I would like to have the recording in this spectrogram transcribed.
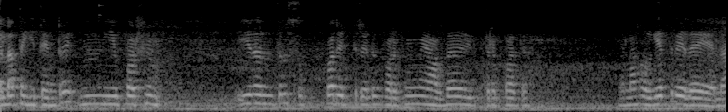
ಎಲ್ಲ ತೆಗಿತೇನೆ ರೀ ಈ ಪರ್ಫ್ಯೂಮ್ ಇದಂತೂ ಸೂಪರ್ ಐತ್ರಿ. ಇದು ಪರ್ಫ್ಯೂಮ್ ಯಾವ್ದು ಐತ್ರಪ್ಪ ಅದು. ಹೋಗೈತ್ರಿ ಇದೆ ಎಲ್ಲ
